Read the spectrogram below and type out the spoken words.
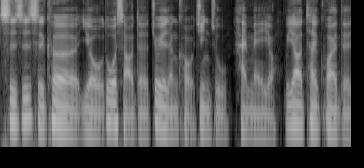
此时此刻有多少的就业人口进驻还没有，不要太快的。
